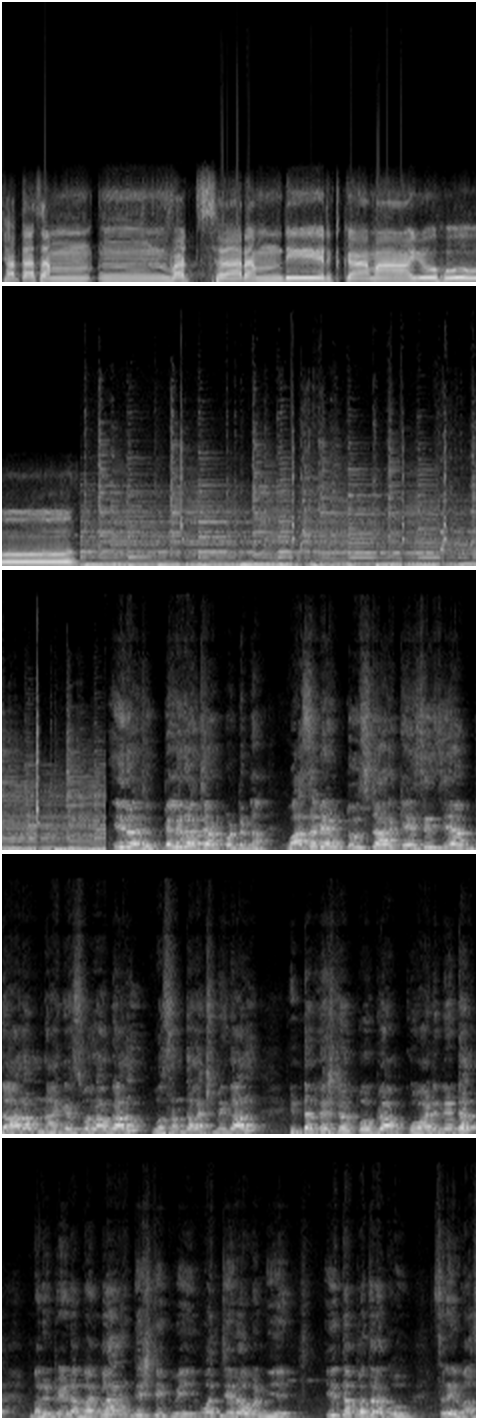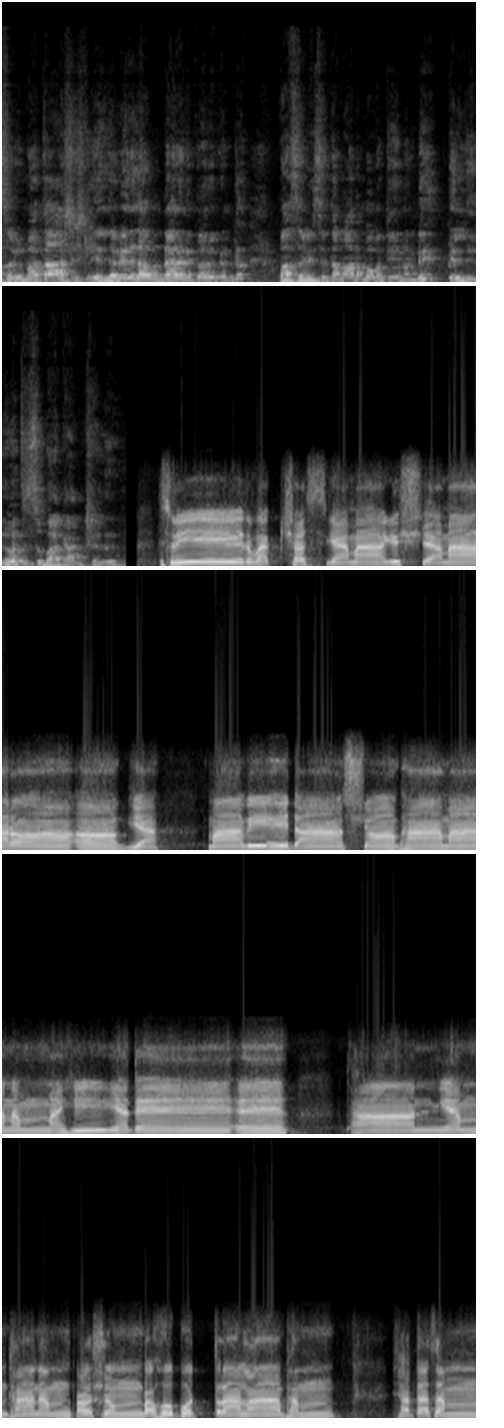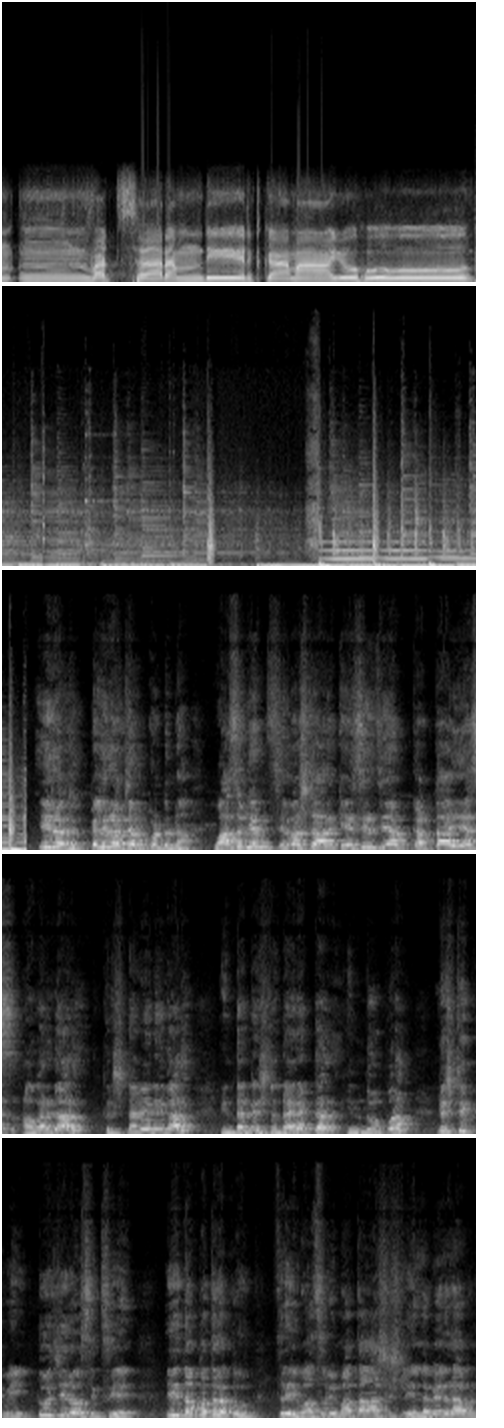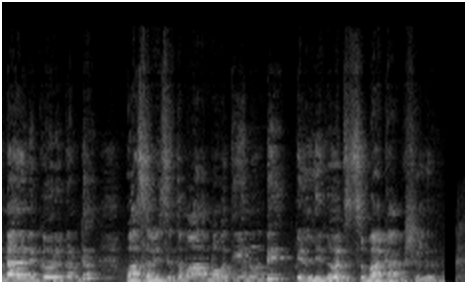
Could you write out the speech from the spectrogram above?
శతసం వత్సరం దీర్ఘమాయు. ఈరోజు పెళ్ళి రోజు జరుపుకుంటున్న వాసవ్యం టూ స్టార్ కేసీజీఎఫ్ దారం నాగేశ్వరరావు గారు వసంతలక్ష్మి గారు international program coordinator Maripeda Bangla district V one zero one A. ఈ దంపతులకు శ్రీ వాసవి మాత ఆశిష్లు ఎల్లవేళలా ఉండాలని కోరుకుంటూ వాసవి సితమానుభవతి నుండి పెళ్ళి రోజు శుభాకాంక్షలు. శ్రీర్వక్షమాయుష్యమారోగ్య మా వీదాశోభామానం మహీయతే. ధాన్యం ధనం పశుం బహుపుత్రలాభం శతసం వత్సరం దీర్ఘమాయు. ఈరోజు పెళ్ళి రోజు జరుపుకుంటున్న Vasavyan silver star KCGF Katta Eswar గారు కృష్ణవేణి గారు international director Hindupuram district V two zero six A. ఈ దంపతులకు శ్రీ వాసవి మాత ఆశిష్లు ఎల్లవేళలా ఉండాలని కోరుకుంటూ వాసవి శతమానుభవతి నుండి పెళ్ళి రోజు శుభాకాంక్షలు.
